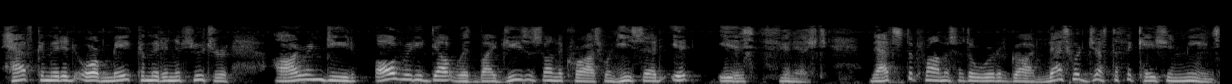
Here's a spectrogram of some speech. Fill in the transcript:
have committed, or may commit in the future are indeed already dealt with by Jesus on the cross when He said, It is finished. That's the promise of the Word of God. That's what justification means.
